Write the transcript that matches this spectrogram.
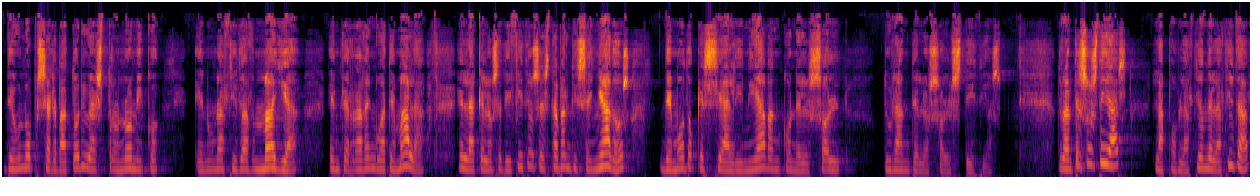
de un observatorio astronómico en una ciudad maya enterrada en Guatemala, en la que los edificios estaban diseñados de modo que se alineaban con el sol durante los solsticios. Durante esos días, la población de la ciudad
